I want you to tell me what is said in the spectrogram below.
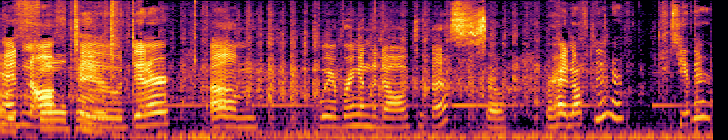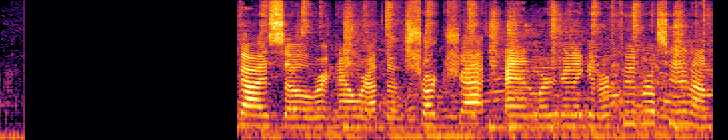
heading off pair. to dinner. Um, we're bringing the dogs with us, so we're heading off to dinner. See you there. Guys, so right now we're at the Shark Shack and we're gonna get our food real soon. I'm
